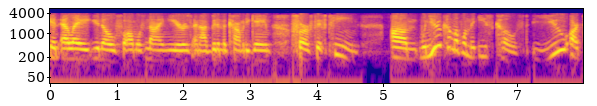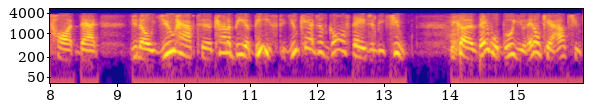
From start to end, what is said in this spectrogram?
in LA, you know, for almost nine years, and I've been in the comedy game for fifteen. Um, when you come up on the East Coast, you are taught that, you know, you have to kind of be a beast. You can't just go on stage and be cute because they will boo you. They don't care how cute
